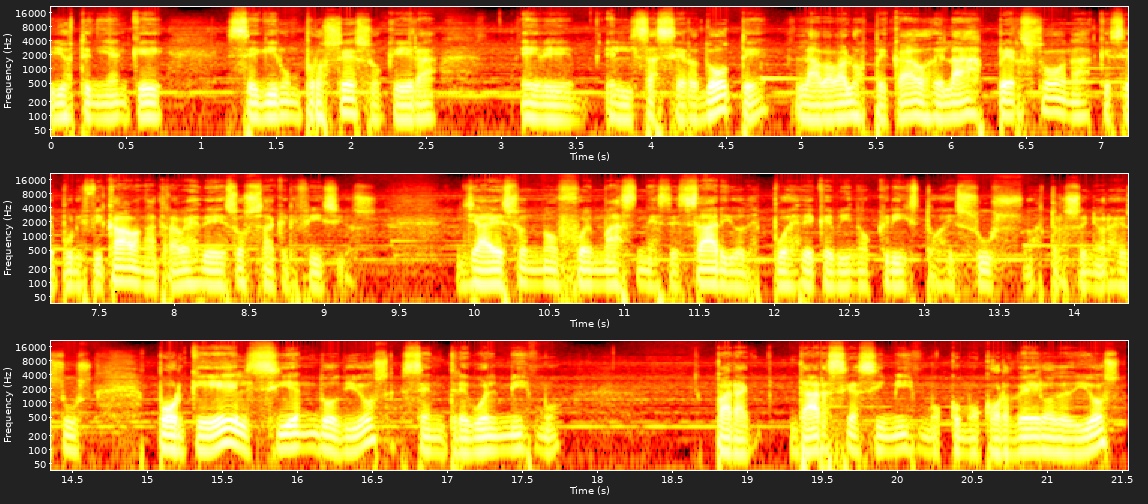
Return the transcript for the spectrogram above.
ellos tenían que seguir un proceso que era eh, el sacerdote lavaba los pecados de las personas que se purificaban a través de esos sacrificios. Ya eso no fue más necesario después de que vino Cristo Jesús, nuestro Señor Jesús, porque Él siendo Dios se entregó Él mismo para darse a sí mismo como Cordero de Dios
